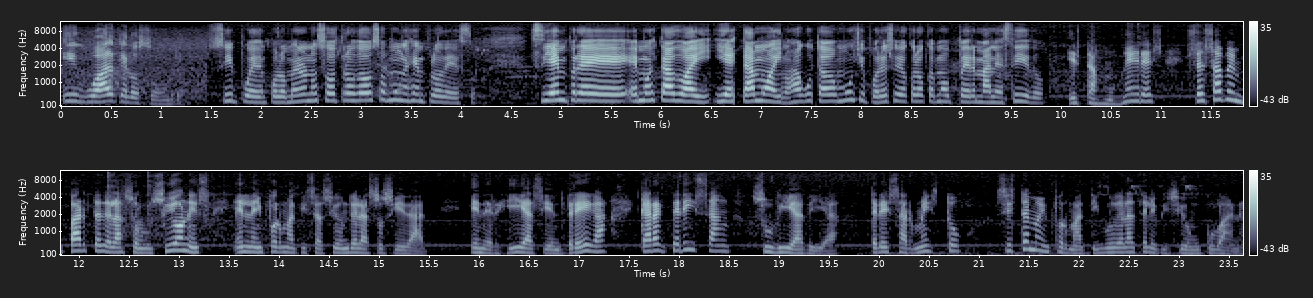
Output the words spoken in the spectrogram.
igual que los hombres. Sí pueden, por lo menos nosotros dos somos un ejemplo de eso siempre hemos estado ahí y estamos ahí. Nos ha gustado mucho y por eso yo creo que hemos permanecido. Estas mujeres se saben parte de las soluciones en la informatización de la sociedad. Energías y entrega caracterizan su día a día. Teresa Armesto, Sistema Informativo de la Televisión Cubana.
